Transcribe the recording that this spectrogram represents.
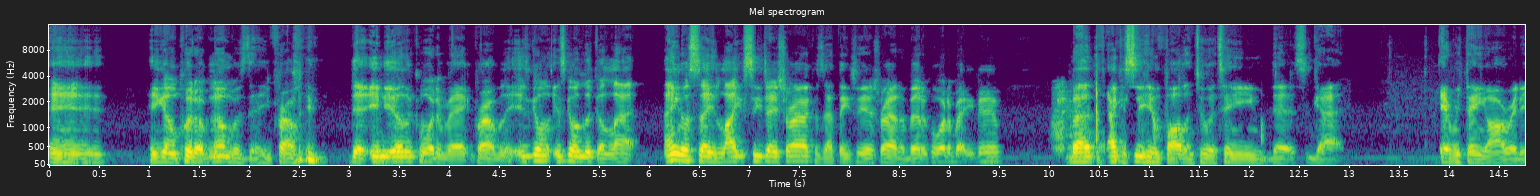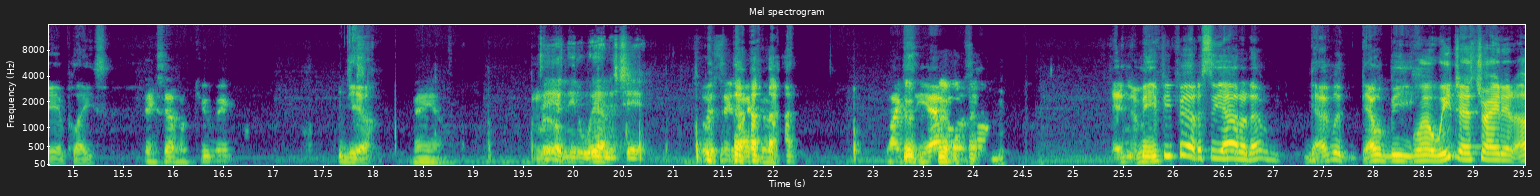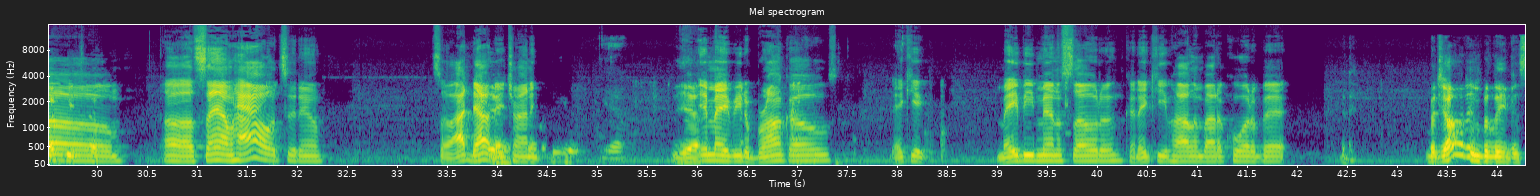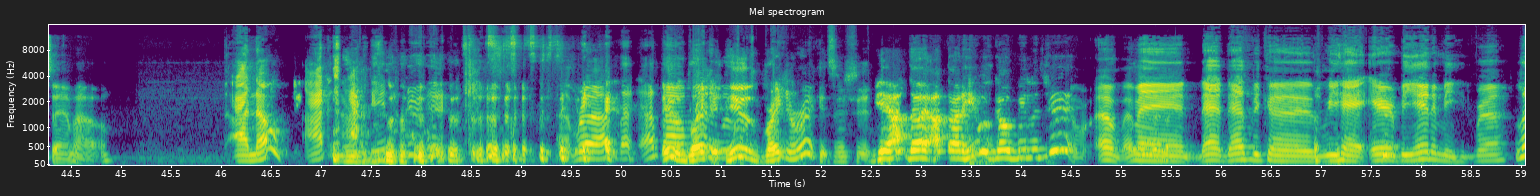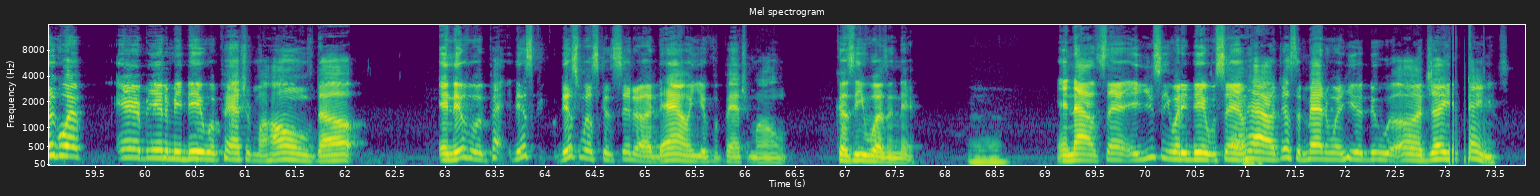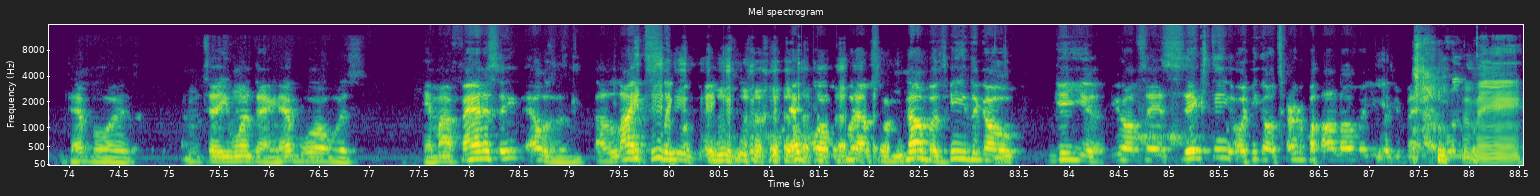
and he gonna put up numbers that he probably that any other quarterback probably it's gonna it's gonna look a lot. I ain't gonna say like CJ Stroud because I think CJ Stroud a better quarterback than him, but I can see him falling to a team that's got everything already in place. except for QB. Yeah, Man, Tez need a wellness check. so it's like a, like Seattle or something. And I mean if he fell to Seattle, that would that would that would be Well, we just traded That'd be tough. um uh Sam Howell to them. So I doubt Yeah. they trying to Yeah. yeah. it may be the Broncos. They keep maybe Minnesota because they keep hollering about a quarterback. But y'all didn't believe in Sam Howell. I know. I, I didn't. Bro, I, th- I He was breaking Buddy he was breaking records and shit. Yeah, I thought I thought he was gonna be legit. Uh, man, that that's because we had Airbnb, bro. Look what Airbnb did with Patrick Mahomes, dog. And this was this this was considered a down year for Patrick Mahomes because he wasn't there. And now Sam, you see what he did with Sam Howell. Just imagine what he'll do with uh, Jay Daniels. That boy, I'm gonna tell you one thing. That boy was in my fantasy. That was a, a light sleeper pick. that boy would put up some numbers. He either go give you, you know what I'm saying, 60, or he go turn the ball over. You looking back. Man,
